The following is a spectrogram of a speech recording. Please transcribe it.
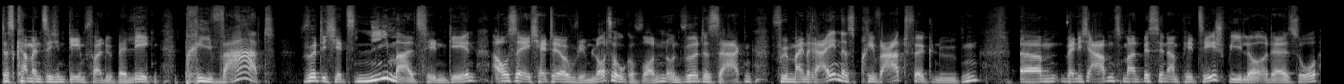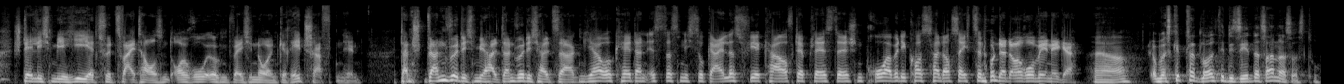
Das kann man sich in dem Fall überlegen. Privat würde ich jetzt niemals hingehen, außer ich hätte irgendwie im Lotto gewonnen und würde sagen, für mein reines Privatvergnügen, ähm, wenn ich abends mal ein bisschen am PC spiele oder so, stelle ich mir hier jetzt für 2000 Euro irgendwelche neuen Gerätschaften hin. Dann, dann würde ich mir halt, dann würde ich halt sagen, ja, okay, dann ist das nicht so geiles 4K auf der PlayStation Pro, aber die kostet halt auch 1600 Euro weniger. Ja. Aber es gibt halt Leute, die sehen das anders als du.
